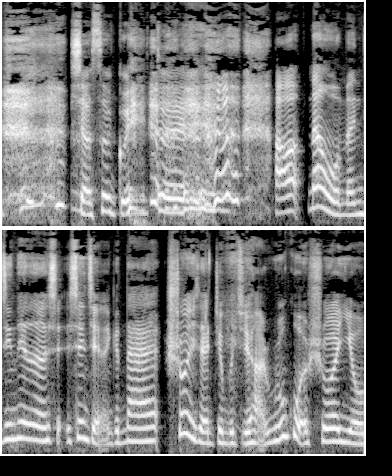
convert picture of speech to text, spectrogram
色，小色鬼。对，好，那我们今天呢，先先简单跟大家说一下这部剧哈。如果说有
